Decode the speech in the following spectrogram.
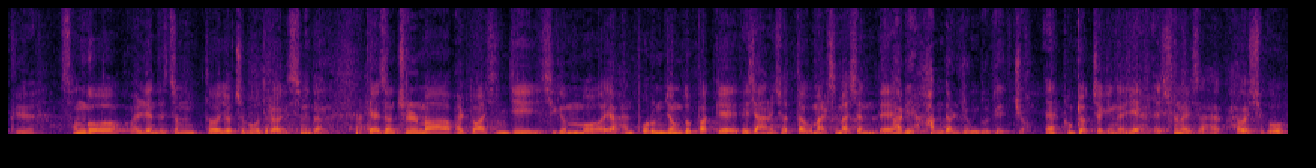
그 선거 관련돼서 좀 더 여쭤보고 들어가겠습니다. 대선 출마 활동하신 지 지금 뭐 약 한 보름 정도밖에 되지 않으셨다고 말씀하셨는데 아니 한 달 정도 됐죠. 네, 본격적인 건 예, 출마해서 하- 하시고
